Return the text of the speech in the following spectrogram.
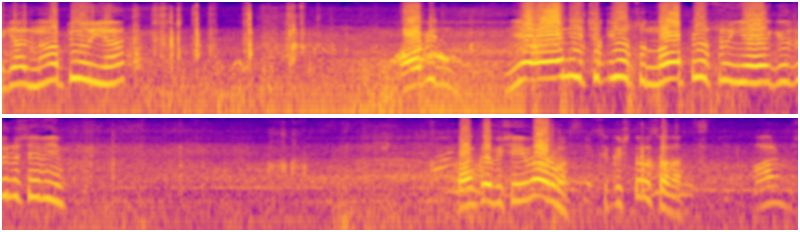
gel. Ne yapıyorsun ya? Abi niye ani çıkıyorsun? Ne yapıyorsun ya? Gözünü seveyim. Kanka bir şey var mı? Sıkıştı mı sana? Varmış.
